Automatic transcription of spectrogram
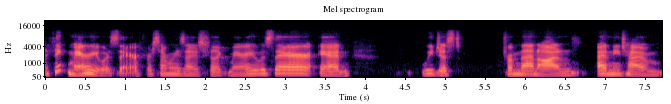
i think mary was there for some reason i just feel like mary was there and we just from then on anytime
